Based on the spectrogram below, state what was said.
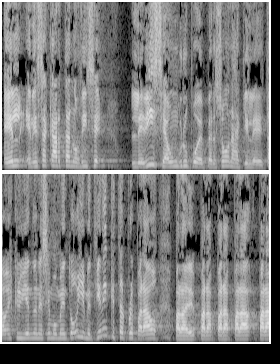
Él en esa carta nos dice, le dice a un grupo de personas a quien les estaba escribiendo en ese momento, oye, me tienen que estar preparados para, para, para, para,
